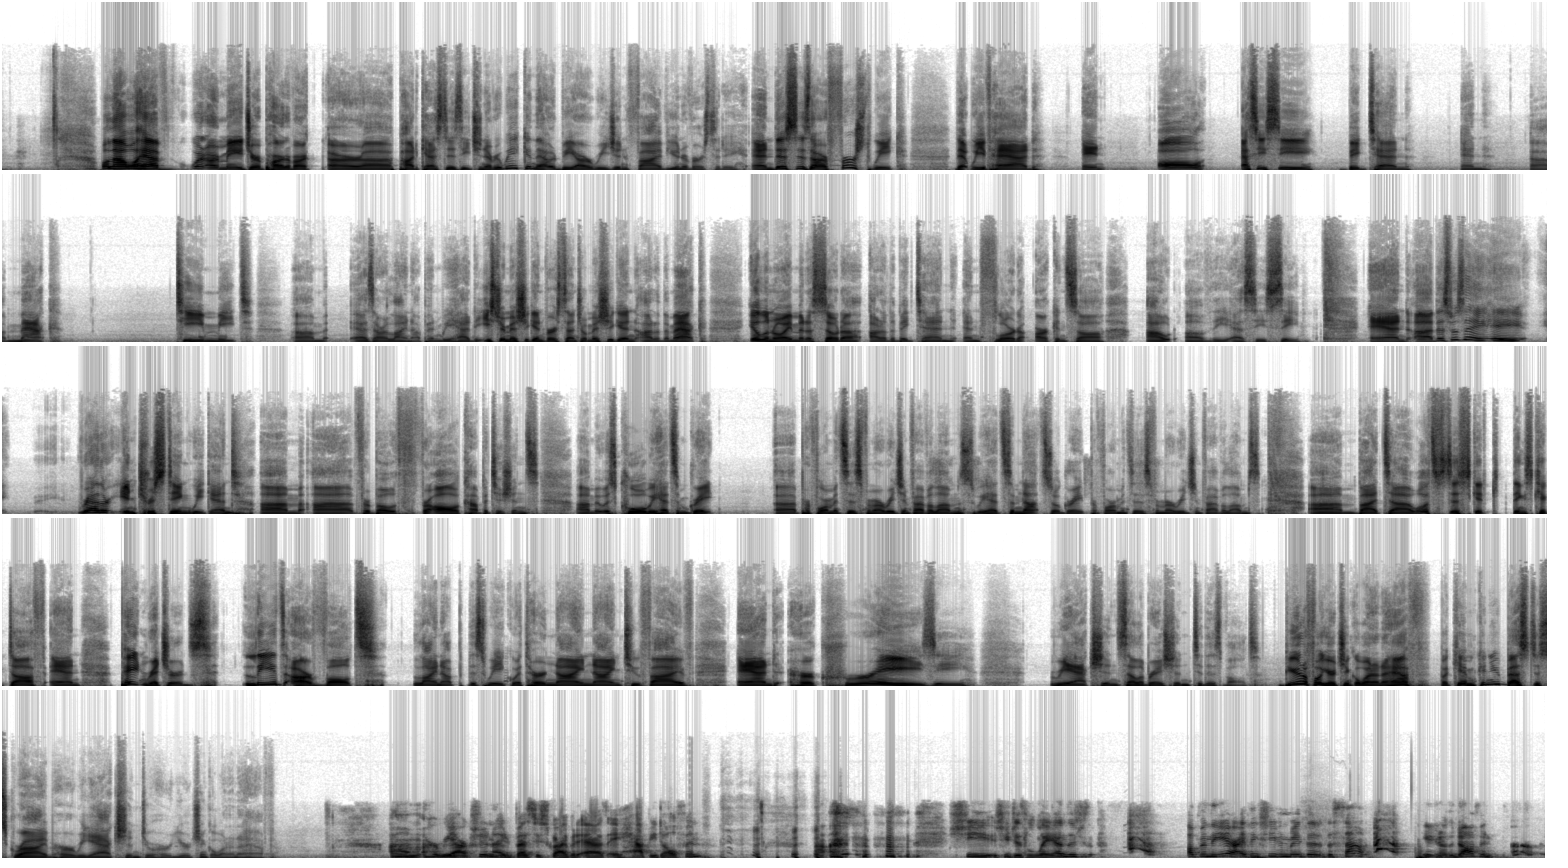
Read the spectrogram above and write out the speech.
Well, now we'll have what our major part of our, our uh, podcast is each and every week, and that would be our Region 5 University. And this is our first week that we've had an all SEC, Big Ten, and uh, MAC team meet um, as our lineup. And we had Eastern Michigan versus Central Michigan out of the MAC, Illinois, Minnesota out of the Big Ten, and Florida, Arkansas out of the SEC. And uh, this was a, a rather interesting weekend um, uh, for both for all competitions. Um, it was cool. We had some great uh, performances from our Region 5 alums. We had some not so great performances from our Region 5 alums. Um, but uh, well, let's just get things kicked off. And Peyton Richards leads our vault lineup this week with her 9925 and her crazy reaction celebration to this vault. Beautiful Yurchenko one and a half, but Kim, can you best describe her reaction to her Yurchenko one and a half? Um, her reaction, I'd best describe it as a happy dolphin. uh, she she just lands and she's ah! up in the air. I think she even made the the sound, ah! you know, the dolphin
